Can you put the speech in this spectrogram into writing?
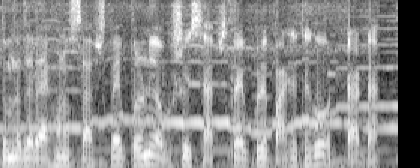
তোমরা যারা এখনও সাবস্ক্রাইব করোনি, অবশ্যই সাবস্ক্রাইব করে পাশে থেকো। টাটা।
